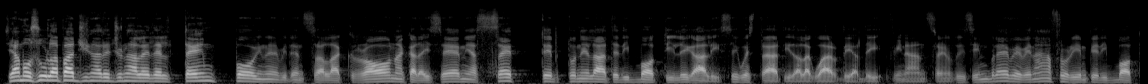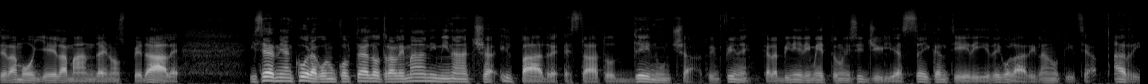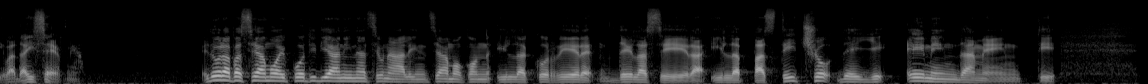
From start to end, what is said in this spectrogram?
Siamo sulla pagina regionale del Tempo, in evidenza la cronaca da Isernia, 7 tonnellate di botti illegali sequestrati dalla Guardia di Finanza. Notizie in breve, Venafro riempie di botte la moglie e la manda in ospedale. Iserni ancora con un coltello tra le mani minaccia il padre, è stato denunciato. Infine carabinieri mettono i sigilli a sei cantieri irregolari, la notizia arriva da Isernia. Ed ora passiamo ai quotidiani nazionali, iniziamo con il Corriere della Sera, il pasticcio degli emendamenti.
